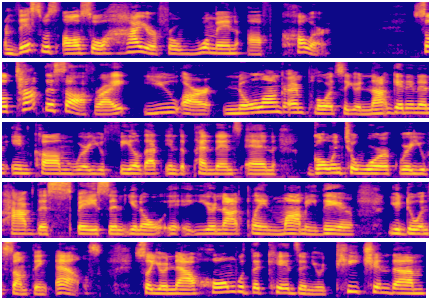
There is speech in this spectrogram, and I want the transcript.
this was also higher for women of color. So top this off, right? You are no longer employed, so you're not getting an income where you feel that independence and going to work where you have this space and, you know, you're not playing mommy there. You're doing something else. So you're now home with the kids and you're teaching them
